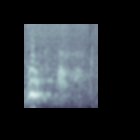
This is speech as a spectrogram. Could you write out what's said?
boom.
